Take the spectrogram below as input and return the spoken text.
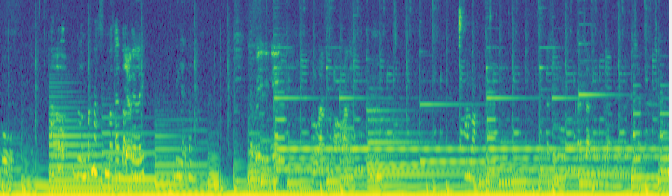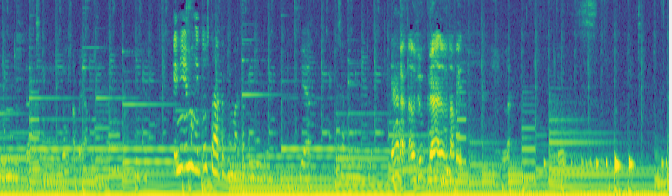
Aku aku belum pernah sih makan pak Iya. Pele jadi nggak tahu. Tapi ini keluar semua orang. Ya apa masih hmm. udah pesen minum sampai habis. Kayaknya emang itu strategi marketingnya dia biar bisa minum ya nggak tahu juga tapi gila. Itu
